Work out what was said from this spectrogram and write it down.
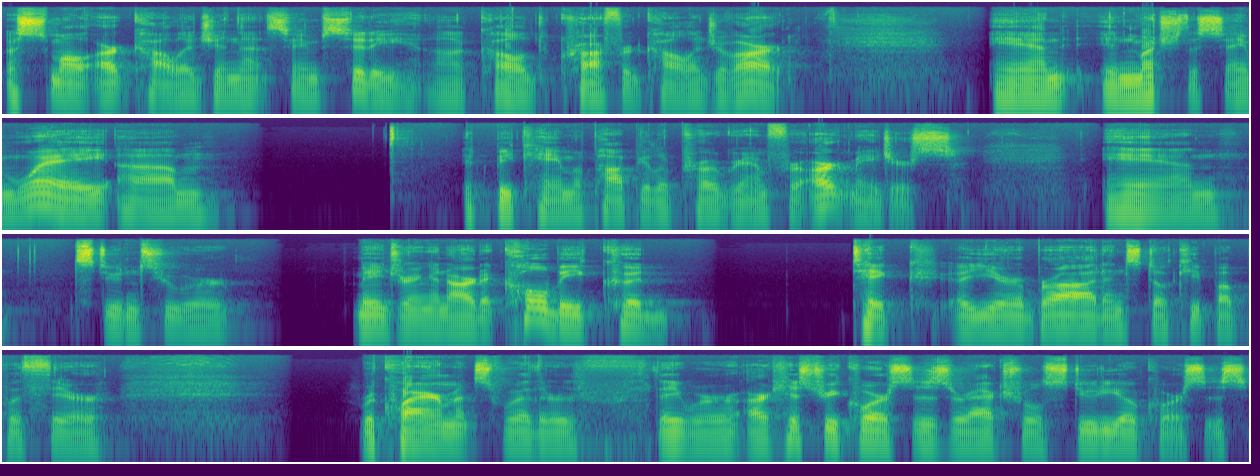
a, small art college in that same city uh, called Crawford College of Art. And in much the same way, um, it became a popular program for art majors. And students who were majoring in art at Colby could take a year abroad and still keep up with their requirements, whether they were art history courses or actual studio courses.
